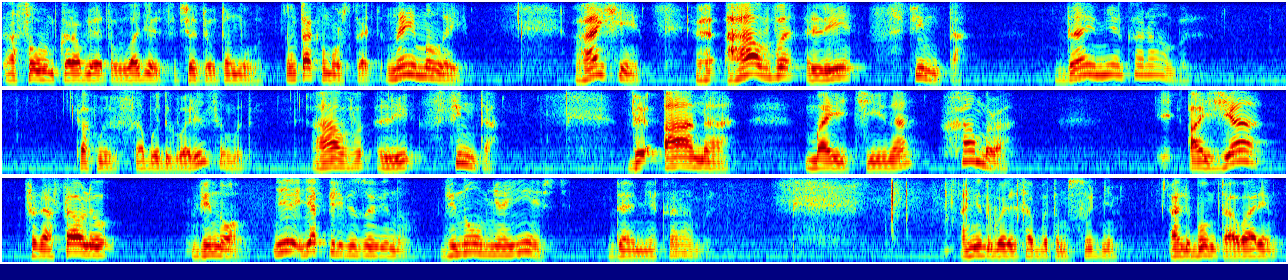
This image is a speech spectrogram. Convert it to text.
особом корабле этого владельца, все это утонуло. Он так и может сказать. Неймалей. Гахи гав ли сфинта. Дай мне корабль. Как мы с собой договорились об этом? Ав ли сфинта. Де ана Майтина Хамра. А я предоставлю вино. Или я перевезу вино. Вино у меня есть. Дай мне корабль. Они договорились об этом судне, о любом товаре,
